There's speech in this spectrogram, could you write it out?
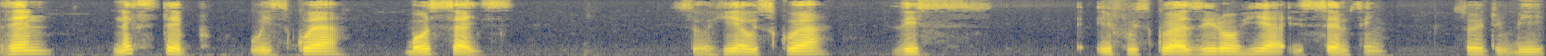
Then next step we square both sides. So here we square this if we square 0 here is same thing. So it will be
